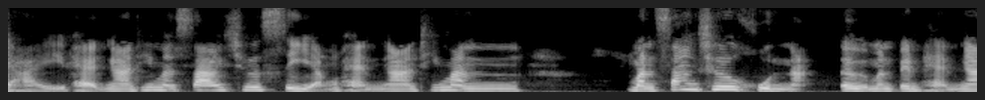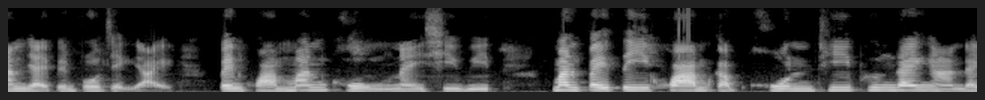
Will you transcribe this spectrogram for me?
หญ่ ๆ แผนงานที่มันสร้างชื่อเสียง แผนงานที่มันมันสร้างชื่อคุณอะ เออมันเป็นแผนงานใหญ่เป็นโปรเจกต์ใหญ่ เป็นความมั่นคงในชีวิต มันไปตีความกับคนที่เพิ่งได้งานได้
